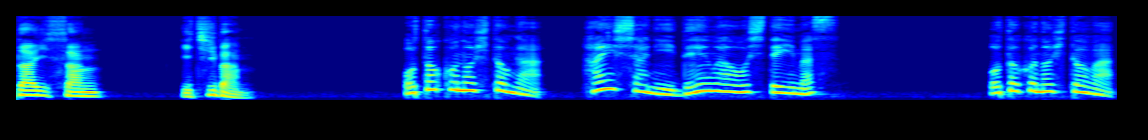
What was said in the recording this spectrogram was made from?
題3、1番、男の人が歯医者に電話をしています。男の人は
